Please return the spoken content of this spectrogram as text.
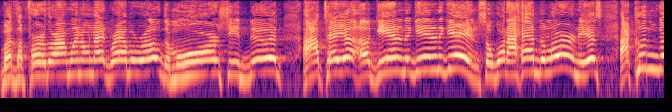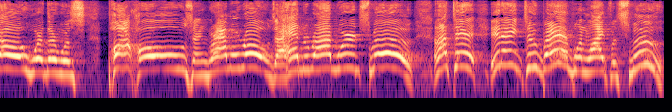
But the further I went on that gravel road, the more she'd do it. I'll tell you again and again and again. So what I had to learn is I couldn't go where there was potholes and gravel roads. I had to ride where it's smooth. And I tell you, it ain't too bad when life is smooth.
